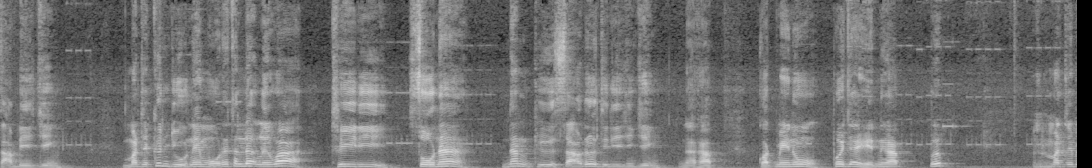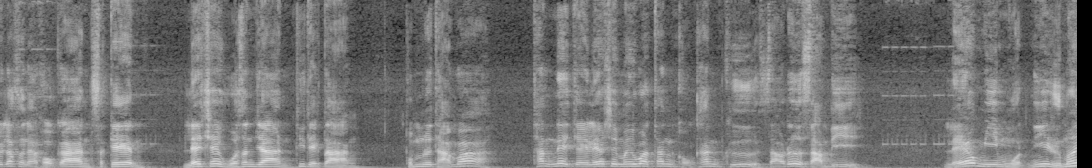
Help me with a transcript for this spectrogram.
3D จริง มันจะขึ้นอยู่ในโหมดให้ท่านเลือกเลยว่า 3D Sona นั่นคือ Sounder 3D จริง ๆ นะครับ กดเมนูเพื่อจะเห็นครับปุ๊บมันจะเป็นลักษณะของการสแกน และใช้หัวสัญญาณที่แตกต่าง ผมเลยถามว่าท่านแน่ใจแล้วใช่ไหมว่าท่านของท่านคือ Sounder 3D แล้วมีโหมดนี้หรือไม่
